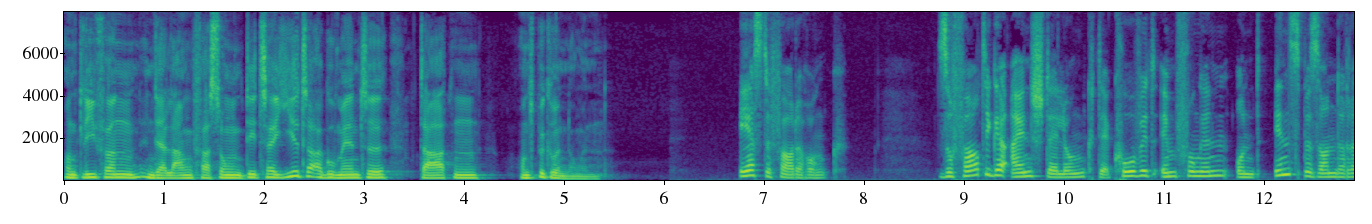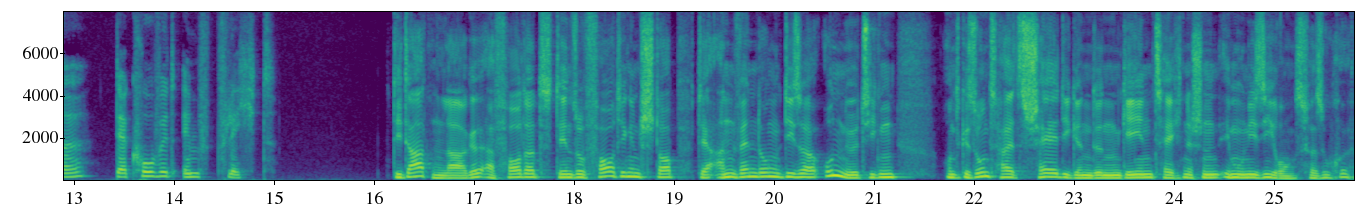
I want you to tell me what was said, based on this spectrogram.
und liefern in der Langfassung detaillierte Argumente, Daten und Begründungen. Erste Forderung. Sofortige Einstellung der Covid-Impfungen und insbesondere der Covid-Impfpflicht. Die Datenlage erfordert den sofortigen Stopp der Anwendung dieser unnötigen und gesundheitsschädigenden gentechnischen Immunisierungsversuche.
